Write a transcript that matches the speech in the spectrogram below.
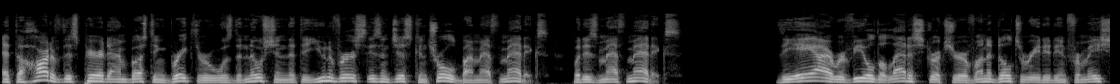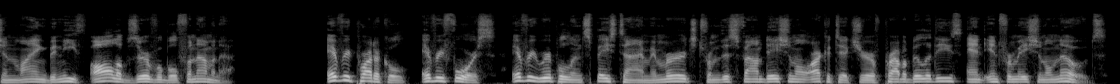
At the heart of this paradigm busting breakthrough was the notion that the universe isn't just controlled by mathematics, but is mathematics. The AI revealed a lattice structure of unadulterated information lying beneath all observable phenomena. Every particle, every force, every ripple in spacetime emerged from this foundational architecture of probabilities and informational nodes.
